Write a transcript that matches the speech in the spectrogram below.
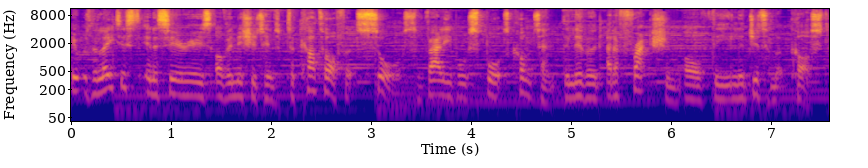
It was the latest in a series of initiatives to cut off at source valuable sports content delivered at a fraction of the legitimate cost,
